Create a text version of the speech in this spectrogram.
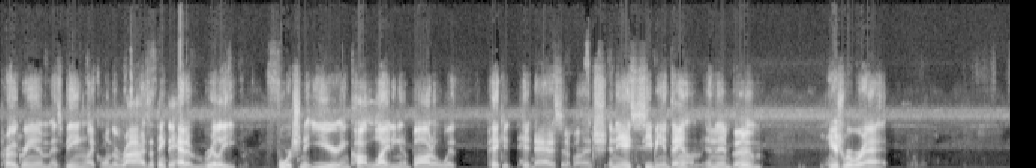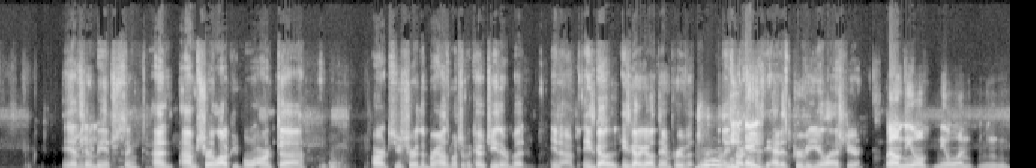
program as being like on the rise. I think they had a really fortunate year and caught lightning in a bottle with Pickett hitting Addison a bunch and the ACC being down, and then boom, here's where we're at. Yeah, I it's going to be interesting. I, I'm sure a lot of people aren't uh, aren't too sure the Browns much of a coach either, but you know he's got to he's got to go out there and prove it. At least He- hey, Narduzzi had his prove it year last year. Well, Neal Neal won. I mean,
